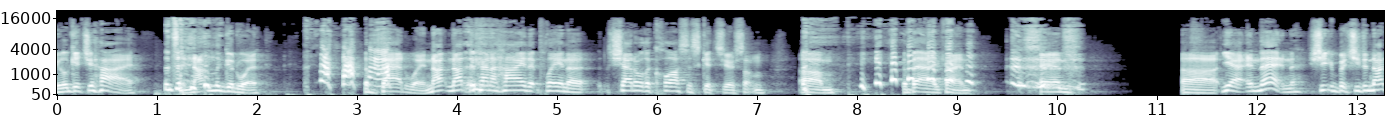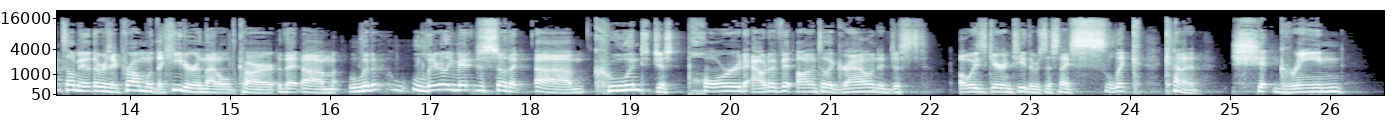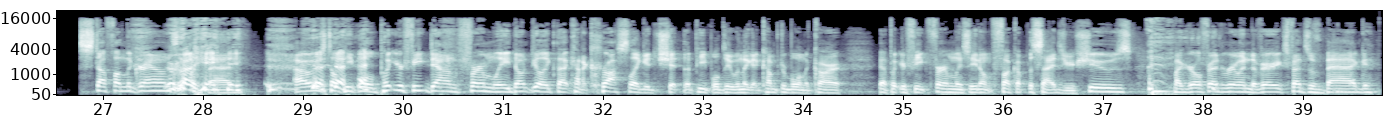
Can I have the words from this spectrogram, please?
It'll get you high. Not in the good way. The bad way. Not not the kind of high that playing a Shadow of the Colossus gets you or something. Um the bad kind. And uh yeah, and then she but she did not tell me that there was a problem with the heater in that old car that um lit- literally made it just so that um coolant just poured out of it onto the ground and just always guaranteed there was this nice slick kind of shit green stuff on the ground. So that was Right. I always tell people put your feet down firmly. Don't do like that kind of cross-legged shit that people do when they get comfortable in the car. Gotta put your feet firmly so you don't fuck up the sides of your shoes. My girlfriend ruined a very expensive bag.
